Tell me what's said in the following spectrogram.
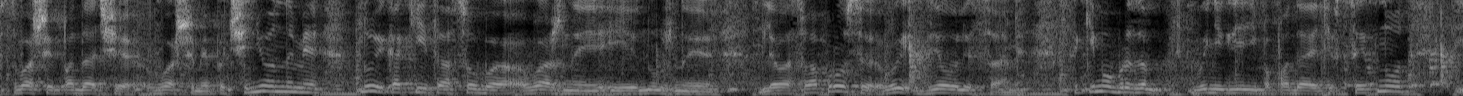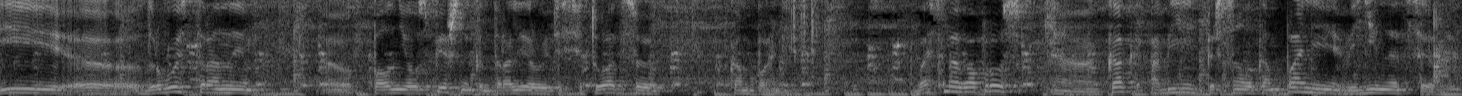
с вашей подачи вашими подчиненными. Ну и какие-то особо важные и нужные для вас вопросы вы сделали сами. Таким образом, вы нигде не попадаете в цейтнот и, э, с другой стороны, э, вполне успешно контролируете ситуацию в компании. Восьмой вопрос. Э, как объединить персонал компании в единое целое?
